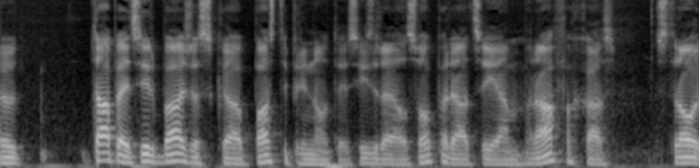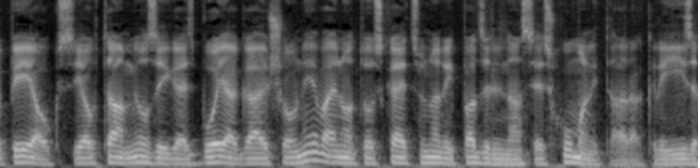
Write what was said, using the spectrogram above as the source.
Eh, tāpēc ir bažas, ka pastiprinoties Izraēlas operācijām Rafahā, strauji pieaugs jau tā milzīgais bojāgājušo un ievainoto skaits un arī padziļināsies humanitārā krīze.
